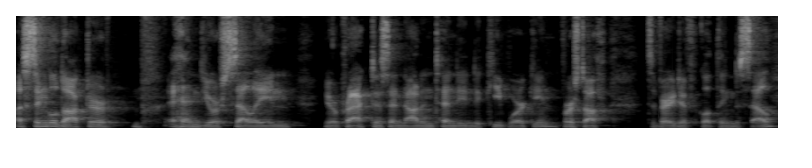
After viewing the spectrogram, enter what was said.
a single doctor and you're selling your practice and not intending to keep working, first off, it's a very difficult thing to sell.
